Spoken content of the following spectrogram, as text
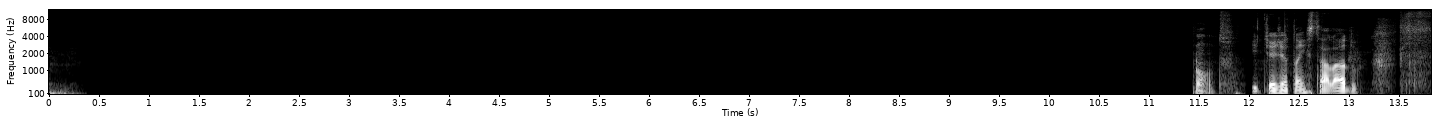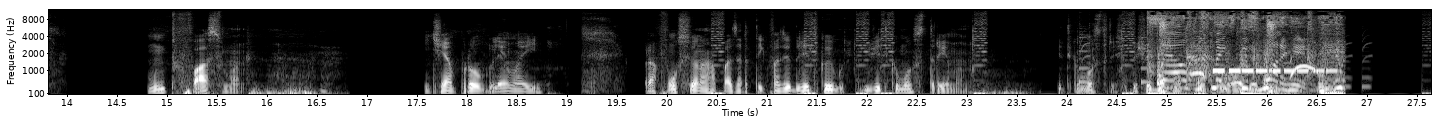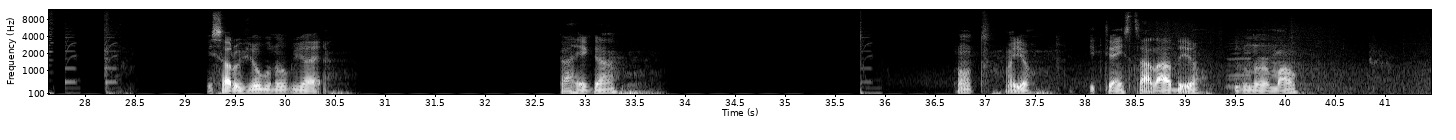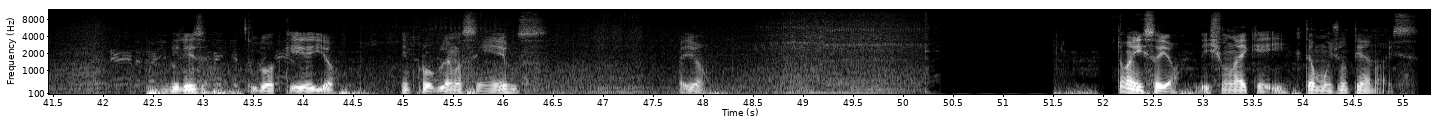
Pronto, o já está instalado. Muito fácil, mano. E tinha problema aí. Pra funcionar, rapaziada, tem que fazer do jeito que eu, do jeito que eu mostrei, mano. Do jeito que eu mostrei. Deixa eu baixar um pouco Começar o jogo novo já era. Carregar. Pronto, aí ó. GTA instalado aí ó. Tudo normal. Beleza? Tudo ok aí ó. Sem problema, sem erros. Aí ó. Então é isso aí ó. Deixa um like aí. Tamo junto e é nóis.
